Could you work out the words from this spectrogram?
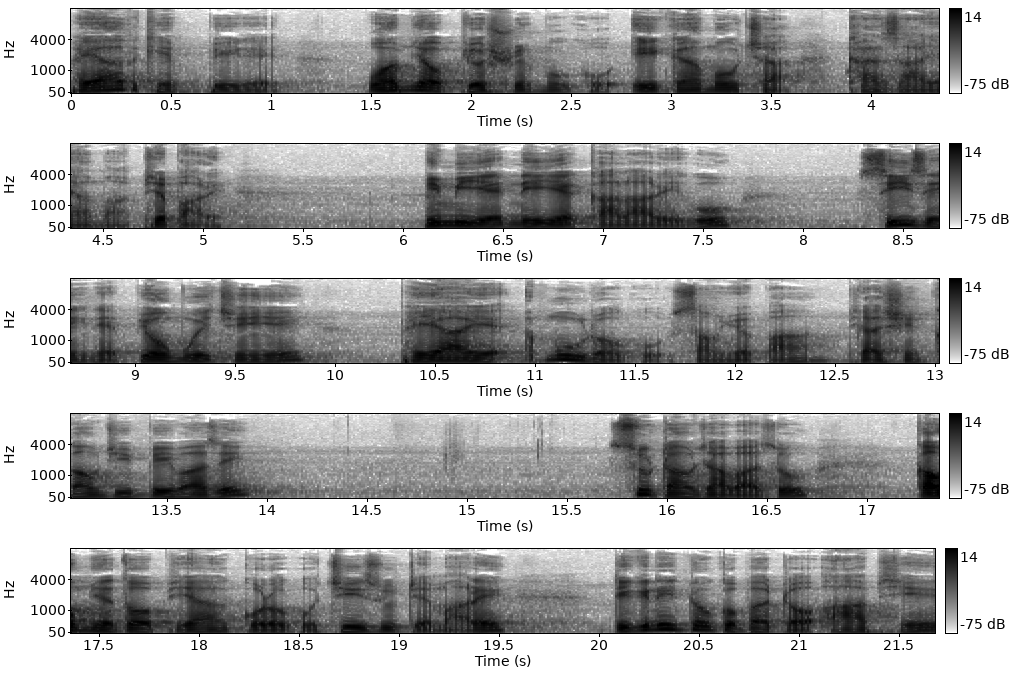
ဘုရားသခင်ပေးတဲ့ဝမ်းမြောက်ပျော်ရွှင်မှုကိုဧကံမုတ်ချခံစားရမှာဖြစ်ပါတယ်မိမိရဲ့နေ့ရက်ကာလတွေကိုစီးစိမ်နဲ့ပျော်မွေ့ခြင်းရင်ဘုရားရဲ့အမှုတော်ကိုဆောင်ရွက်ပါဖျာရှင်ကောင်းကြီးပေးပါစေဆုတောင်းကြပါစို့ကောင်းမြတ်သောဘုရားကိုရောကိုကျေးဇူးတင်ပါတယ်ဒီကနေ့နှုတ်ကပတ်တော်အားဖြင့်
